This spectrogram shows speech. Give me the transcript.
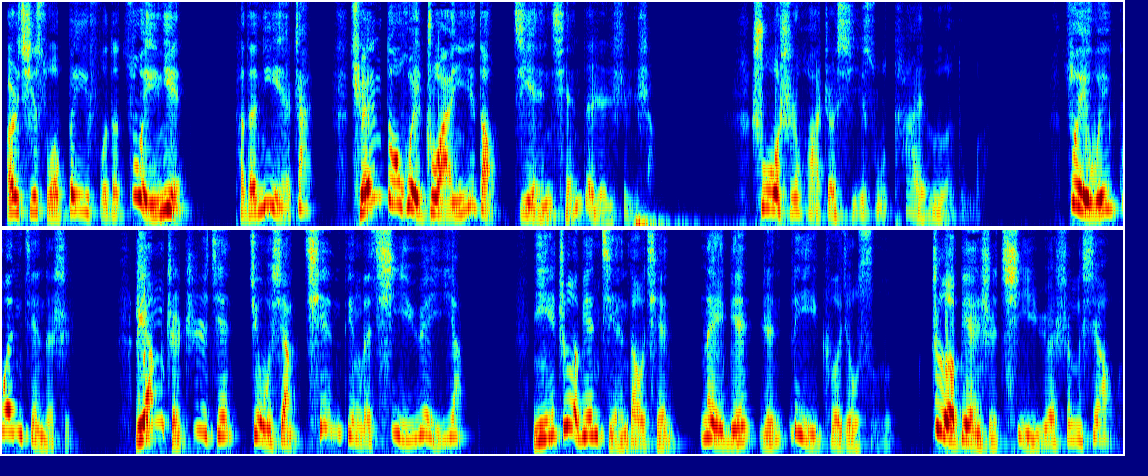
而其所背负的罪孽，他的孽债。全都会转移到捡钱的人身上。说实话，这习俗太恶毒了。最为关键的是，两者之间就像签订了契约一样，你这边捡到钱，那边人立刻就死，这便是契约生效了。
